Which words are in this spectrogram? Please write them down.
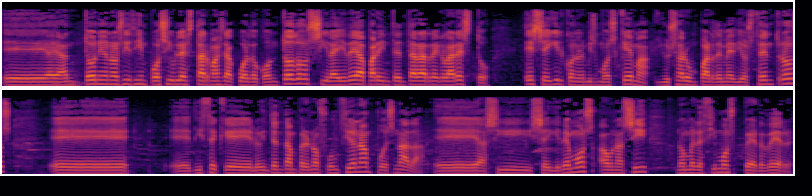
Eh, Antonio nos dice imposible estar más de acuerdo con todos. Si la idea para intentar arreglar esto es seguir con el mismo esquema y usar un par de medios centros, eh, eh, dice que lo intentan pero no funcionan, pues nada, eh, así seguiremos. Aún así, no merecimos perder.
